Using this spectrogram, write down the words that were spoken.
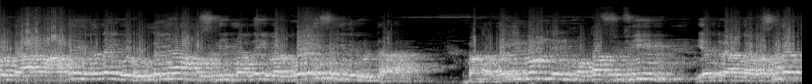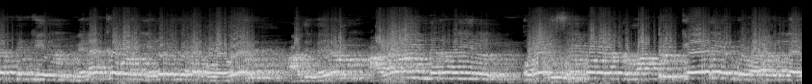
ஒரு காரணம். அது இருந்தா இவர் உண்மையான முஸ்லீம் அல்ல இவர் கொலை செய்து விட்டார். அப்ப அந்த வயலுள்ளில் என்ற அந்த வசனத்திற்கு கீழ் விளக்கவரை எழுதுகிற போது அது வெறும் அளவை நிறுவையில் கொலை செய்பவருக்கு மட்டும் கேடு என்று வரவில்லை.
